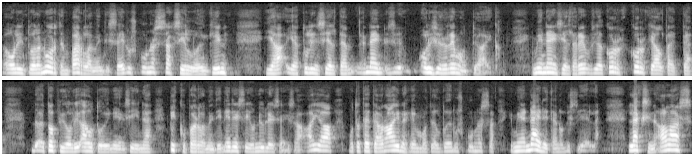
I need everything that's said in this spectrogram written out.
olin tuolla nuorten parlamentissa eduskunnassa silloinkin ja, ja tulin sieltä, näin, oli siellä remonttiaika. Minä näin sieltä, sieltä kor, korkealta, että Topi oli autoineen siinä pikkuparlamentin edessä, jonne yleensä ei saa ajaa, mutta tätä on aina hemmoteltu eduskunnassa. Ja minä näin, että hän oli siellä. Läksin alas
